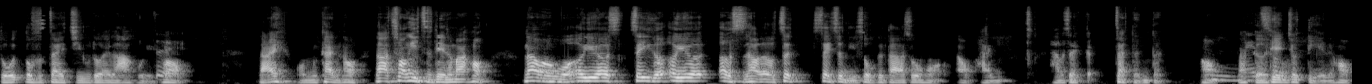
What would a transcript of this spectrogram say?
都都是在几乎都在拉回哈，来我们看哈，那创意止跌了吗哈？那我二月二这一个二月二十号的这在这里的时候，我跟大家说哈，哦还还要再等再等等哦，那隔天就跌了哈，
